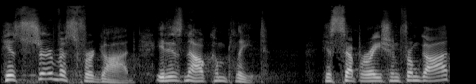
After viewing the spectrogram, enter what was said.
his service for God, it is now complete. His separation from God,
